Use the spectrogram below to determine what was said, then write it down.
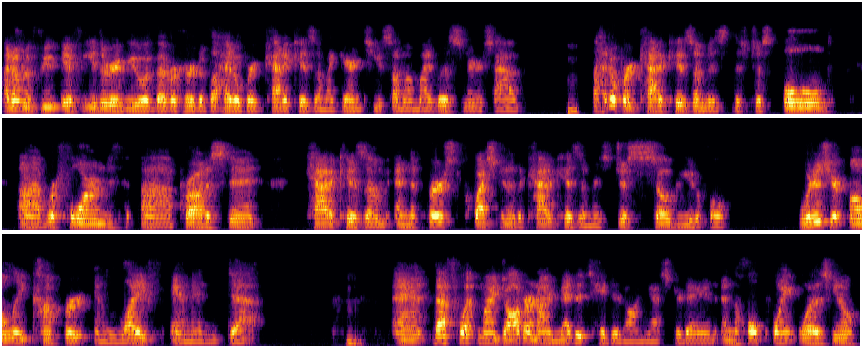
i don't know if you if either of you have ever heard of the heidelberg catechism i guarantee you some of my listeners have hmm. the heidelberg catechism is this just old uh, Reformed uh, Protestant catechism. And the first question of the catechism is just so beautiful. What is your only comfort in life and in death? Hmm. And that's what my daughter and I meditated on yesterday. And, and the whole point was, you know,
